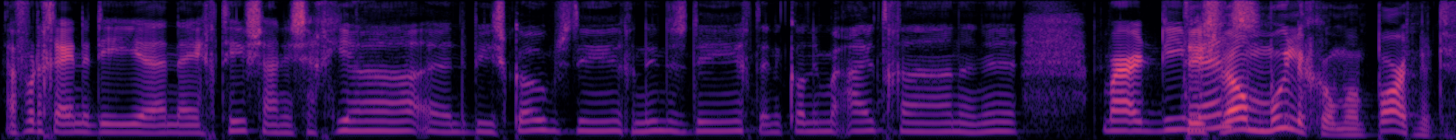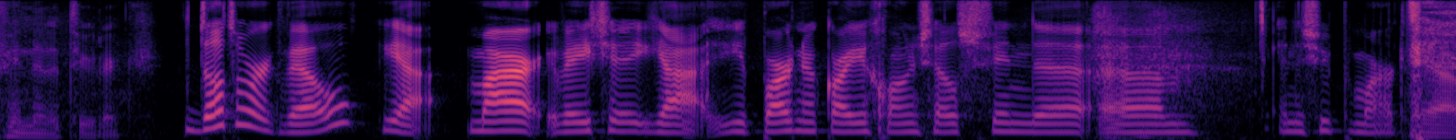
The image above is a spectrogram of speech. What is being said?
En voor degenen die negatief zijn, die zeggen... ja, de bioscoop is dicht en dit is dicht en ik kan niet meer uitgaan. En. Maar die Het is wel moeilijker om een partner te vinden natuurlijk. Dat hoor ik wel, ja. Maar weet je, ja, je partner kan je gewoon zelfs vinden... ehm, in de supermarkt. Ja.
